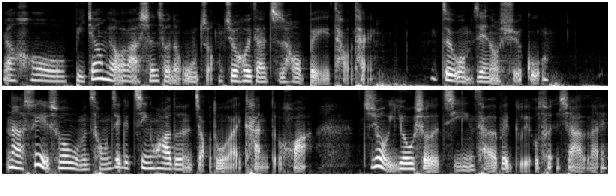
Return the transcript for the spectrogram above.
然后比较没有办法生存的物种就会在之后被淘汰。这个我们之前都学过。那所以说，我们从这个进化论的角度来看的话，只有优秀的基因才会被留存下来，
